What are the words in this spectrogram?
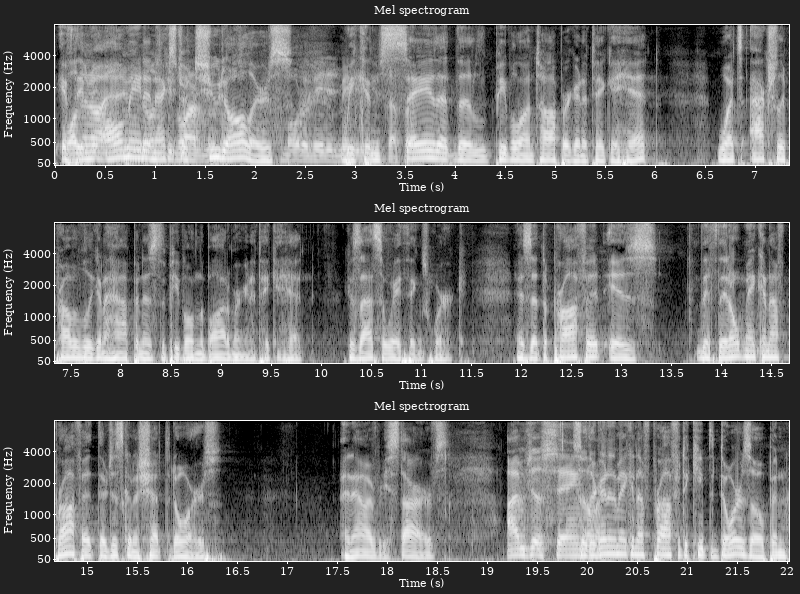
If Well, they not- all made an extra two dollars, we can stuff, say that the people on top are going to take a hit. What's actually probably going to happen is the people on the bottom are going to take a hit because that's the way things work. Is that the profit is if they don't make enough profit, they're just going to shut the doors, and now everybody starves. I'm just saying. So they're going to make enough profit to keep the doors open.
